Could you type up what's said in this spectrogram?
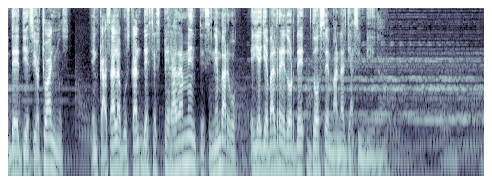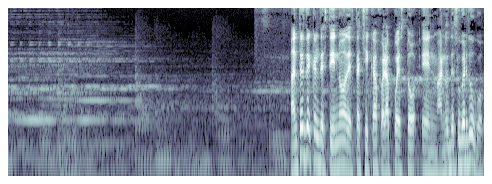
de 18 años. En casa la buscan desesperadamente, sin embargo, ella lleva alrededor de dos semanas ya sin vida. Antes de que el destino de esta chica fuera puesto en manos de su verdugo,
